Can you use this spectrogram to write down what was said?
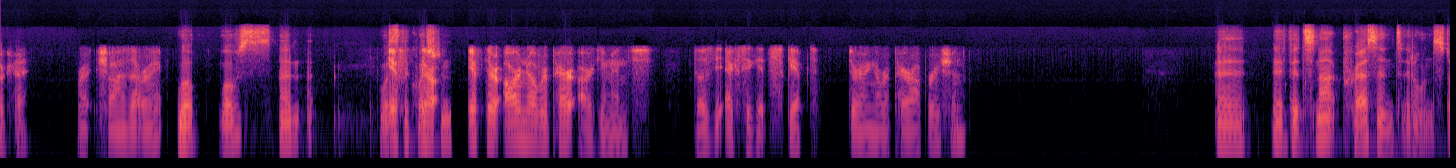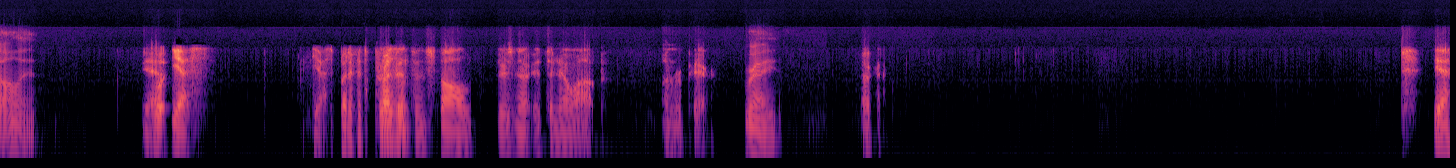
Okay. Right, Sean, is that right? What what was uh, what's If the there- question? If there are no repair arguments, does the exe get skipped during a repair operation? Uh, if it's not present, it'll install it. Yeah. Well, yes. Yes, but if it's but if present, it's installed, there's no. It's a no op on repair. Right. Okay. Yeah,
